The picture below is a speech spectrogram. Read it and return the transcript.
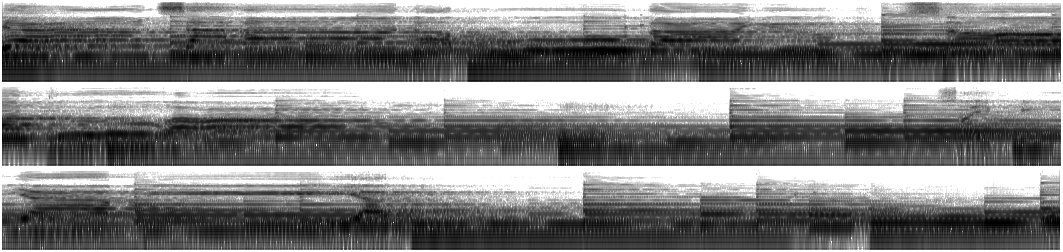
Diyan saan na po tayo at saan tuwang Sa'y piya-piya O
